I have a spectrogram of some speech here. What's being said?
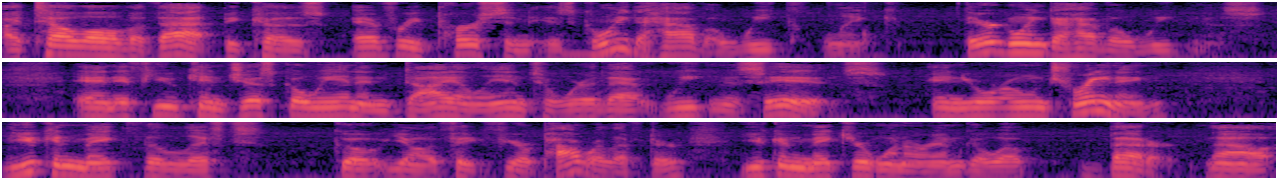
I tell all of that because every person is going to have a weak link. They're going to have a weakness. And if you can just go in and dial in to where that weakness is in your own training, you can make the lift go, you know, if, if you're a power lifter, you can make your 1RM go up better. Now,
